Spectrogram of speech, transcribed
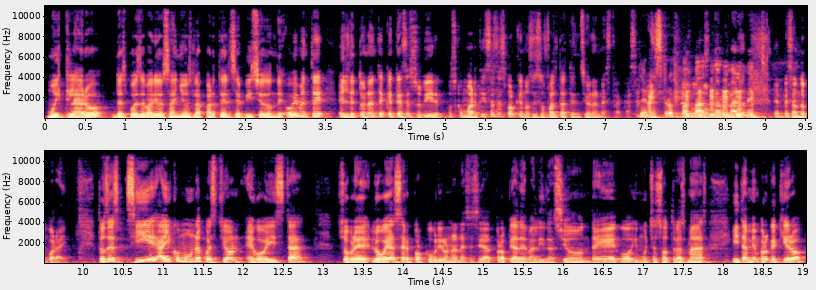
muy claro, después de varios años, la parte del servicio, donde obviamente el detonante que te hace subir, pues como artistas es porque nos hizo falta atención en nuestra casa. De Ay, nuestros algún papás normalmente. Empezando por ahí. Entonces, sí hay como una cuestión egoísta sobre lo voy a hacer por cubrir una necesidad propia de validación, de ego y muchas otras más. Y también porque quiero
